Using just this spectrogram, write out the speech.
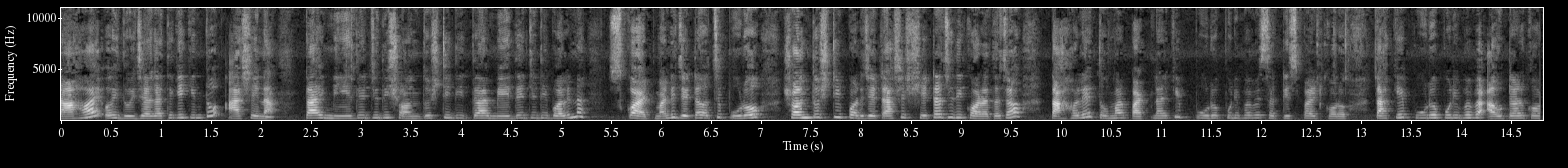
না হয় ওই দুই জায়গা থেকে কিন্তু আসে না। তাই মেয়েদের যদি সন্তুষ্টি দিতে হয়, মেয়েদের যদি বলে না স্কোয়াট মানে যেটা হচ্ছে পুরো সন্তুষ্টির পরে যেটা আসে সেটা যদি করাতে চাও, তাহলে তোমার পার্টনারকে পুরোপুরিভাবে স্যাটিসফাইড করো। তাকে পুরোপুরিভাবে আউটার করো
